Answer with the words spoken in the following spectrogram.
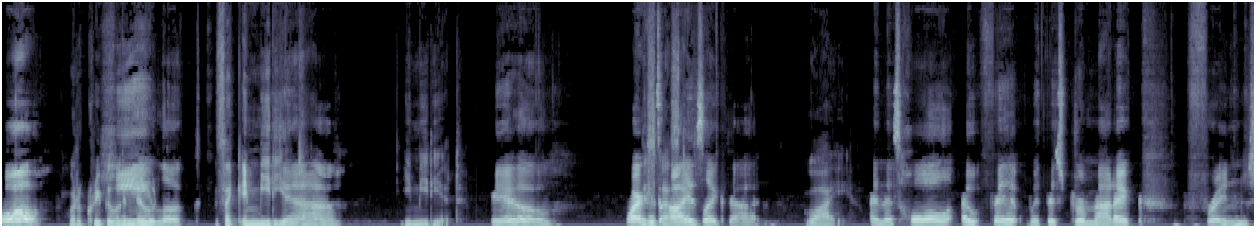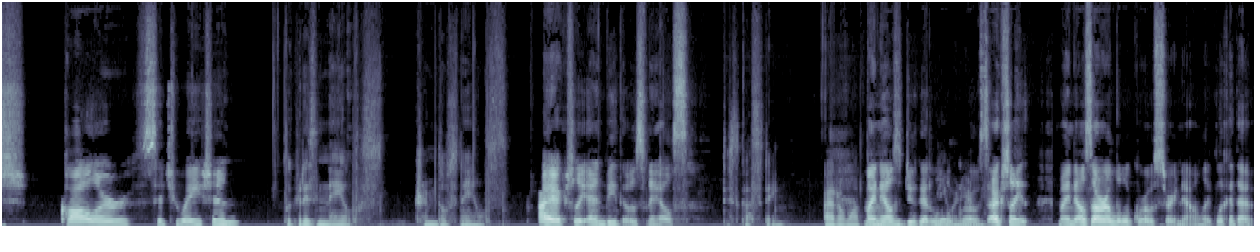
Oh, What a creepy looking dude. looked. it's like immediate. Yeah. Immediate. Ew. Why are his eyes like that? Why? And this whole outfit with this dramatic fringe collar situation. Look at his nails. Trim those nails. I actually envy those nails. Disgusting. I don't want My nails do get a little anywhere gross. Actually, my nails are a little gross right now. Like, look at that.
